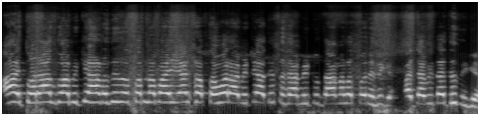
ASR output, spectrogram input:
আয়, তোর আসব, আমি টিহাটা দিতে না ভাই। এক সপ্তাহ পরে আমি টিহা দিতেছি, আমি একটু দামেলা করে দিকে আচ্ছা আমি যাইতে দিকে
